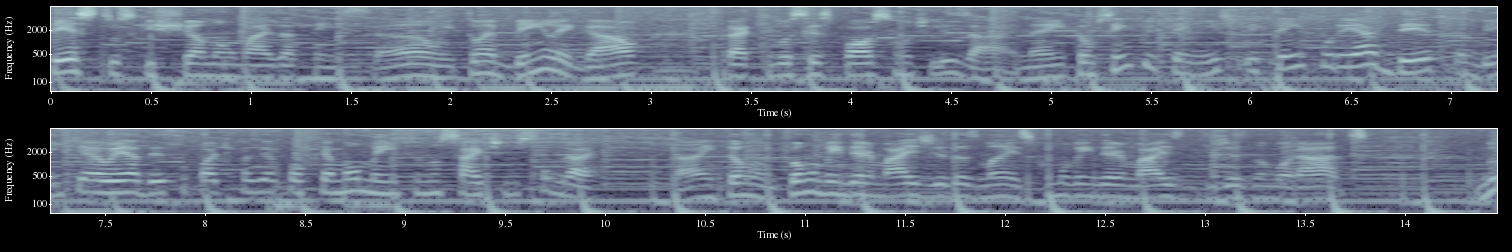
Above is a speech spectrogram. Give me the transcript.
textos que chamam mais atenção, então é bem legal para que vocês possam utilizar, né? Então sempre tem isso e tem por EAD também, que é o EAD você pode fazer a qualquer momento no site do Sebrae, tá? Então, como vender mais Dia das Mães, como vender mais Dia dos Namorados. No,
